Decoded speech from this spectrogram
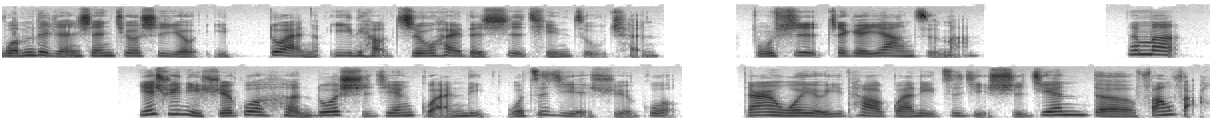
我们的人生就是由一段意料之外的事情组成，不是这个样子吗？”那么。也许你学过很多时间管理，我自己也学过。当然，我有一套管理自己时间的方法，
